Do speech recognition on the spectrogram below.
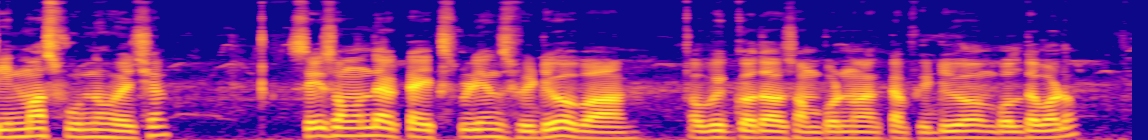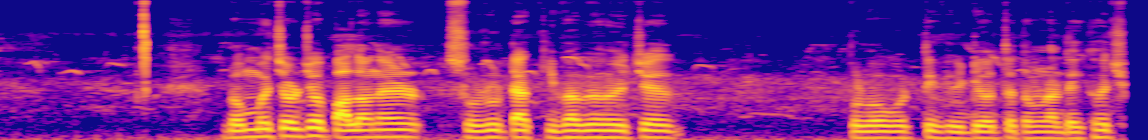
তিন মাস পূর্ণ হয়েছে। সেই সম্বন্ধে একটা এক্সপিরিয়েন্স ভিডিও বা অভিজ্ঞতা সম্পূর্ণ একটা ভিডিও বলতে পারো। ব্রহ্মচর্য পালনের শুরুটা কীভাবে হয়েছে, পূর্ববর্তী ভিডিওতে তোমরা দেখেছ।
